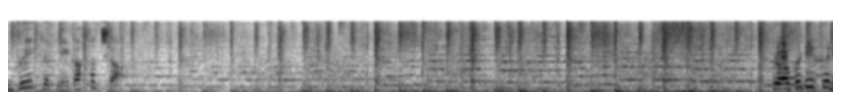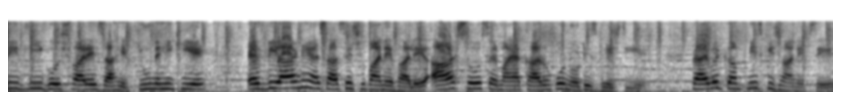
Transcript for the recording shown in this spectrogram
ब्रेक लगने का खदशा। प्रॉपर्टी खरीद ली, गोशवारे ज़ाहिर क्यों नहीं किए? एफबीआर ने असासे छुपाने वाले 800 सरमायाकारों को नोटिस भेज दिए। प्राइवेट कंपनीज़ की जानिब से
